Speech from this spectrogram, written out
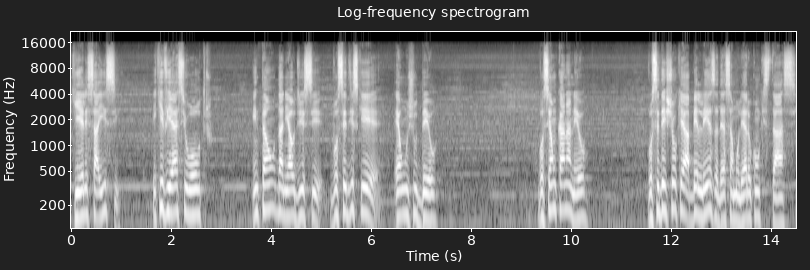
que ele saísse e que viesse o outro. Então Daniel disse: Você diz que é um judeu, você é um cananeu você deixou que a beleza dessa mulher o conquistasse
